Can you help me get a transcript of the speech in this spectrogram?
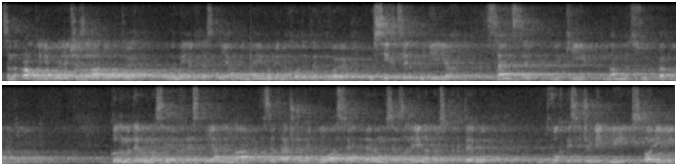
Це направду є боляче згадувати, але ми, як християни, маємо віднаходити в усіх цих подіях сенси, які нам несуть певну надію. Коли ми дивимося як християни на все те, що відбулося, і дивимося взагалі на перспективу двохтисячолітньої історії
